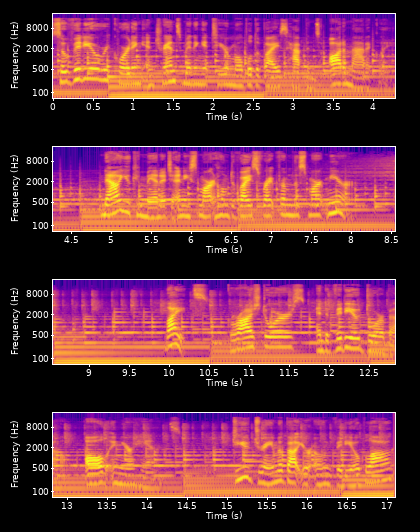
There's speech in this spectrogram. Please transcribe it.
so video recording and transmitting it to your mobile device happens automatically. Now you can manage any smart home device right from the smart mirror. Lights, garage doors, and a video doorbell, all in your hands. Do you dream about your own video blog?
